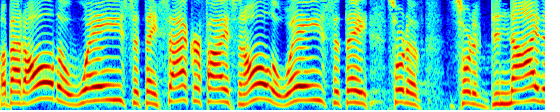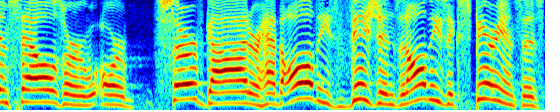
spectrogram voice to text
about all the ways that they sacrifice and all the ways that they sort of, sort of deny themselves or, or serve God or have all these visions and all these experiences.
